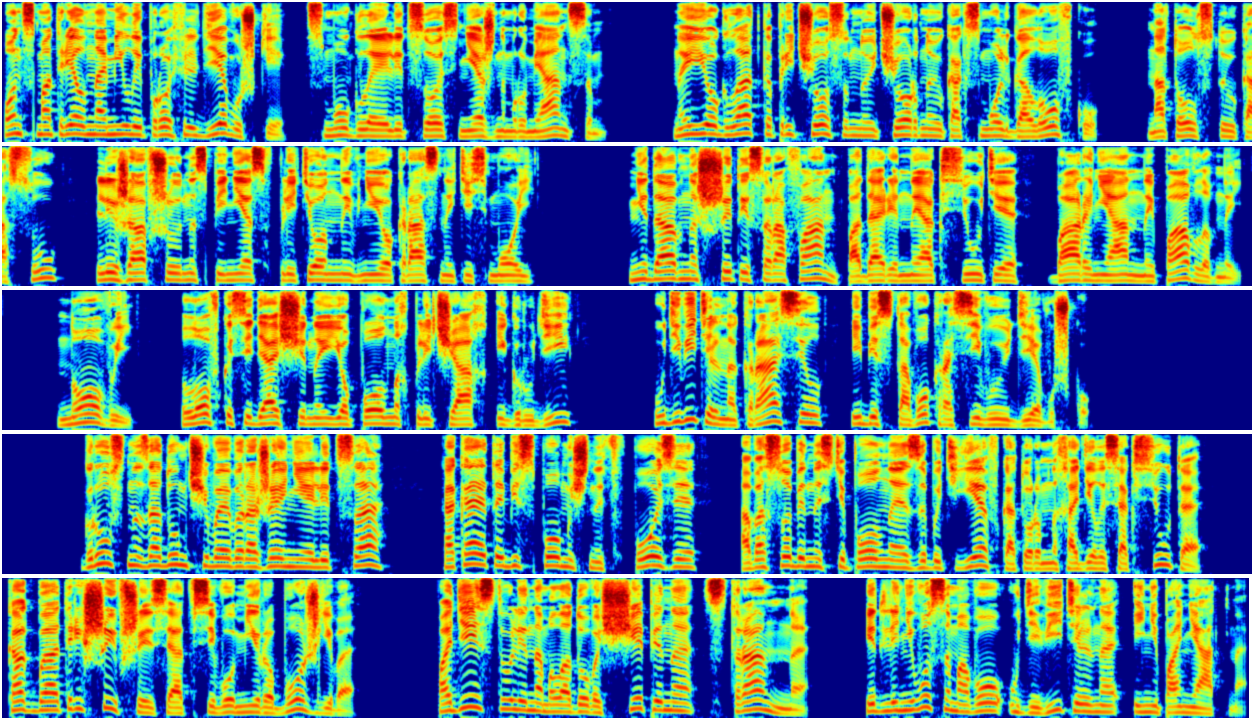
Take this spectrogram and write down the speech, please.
Он смотрел на милый профиль девушки, смуглое лицо с нежным румянцем, на ее гладко причесанную черную, как смоль, головку, на толстую косу, лежавшую на спине с вплетенной в нее красной тесьмой, недавно сшитый сарафан, подаренный Аксюте барыне Анной Павловной, новый, ловко сидящий на ее полных плечах и груди, удивительно красил и без того красивую девушку. Грустно-задумчивое выражение лица, какая-то беспомощность в позе, а в особенности полное забытье, в котором находилась Аксюта – как бы отрешившиеся от всего мира Божьего, подействовали на молодого Щепина странно и для него самого удивительно и непонятно.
